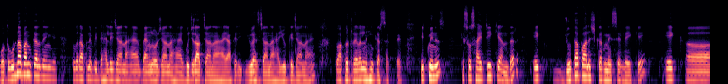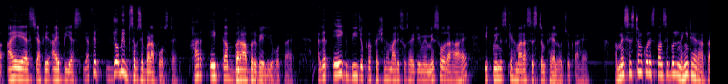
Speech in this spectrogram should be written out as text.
وہ تو اڑنا بند کر دیں گے تو اگر آپ نے بھی دہلی جانا ہے بنگلور جانا ہے گجرات جانا ہے یا پھر یو ایس جانا ہے یو کے جانا ہے تو آپ تو ٹریول نہیں کر سکتے اٹ مینز کہ سوسائٹی کے اندر ایک جوتا پالش کرنے سے لے کے ایک آئی اے ایس یا پھر آئی پی ایس یا پھر جو بھی سب سے بڑا پوسٹ ہے ہر ایک کا برابر ویلیو ہوتا ہے اگر ایک بھی جو پروفیشن ہماری سوسائٹی میں مس ہو رہا ہے اٹ مینس کہ ہمارا سسٹم فیل ہو چکا ہے اور میں سسٹم کو رسپانسیبل نہیں ٹھہراتا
